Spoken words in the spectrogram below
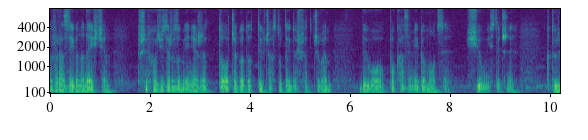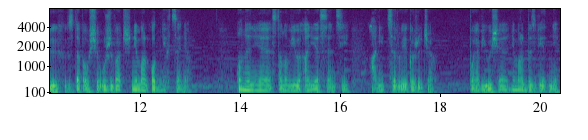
Wraz z jego nadejściem przychodzi zrozumienie, że to, czego dotychczas tutaj doświadczyłem, było pokazem jego mocy, sił mistycznych, których zdawał się używać niemal od niechcenia. One nie stanowiły ani esencji, ani celu jego życia. Pojawiły się niemal bezwiednie,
